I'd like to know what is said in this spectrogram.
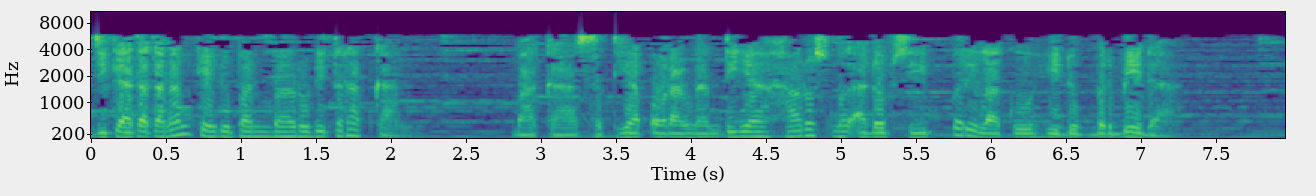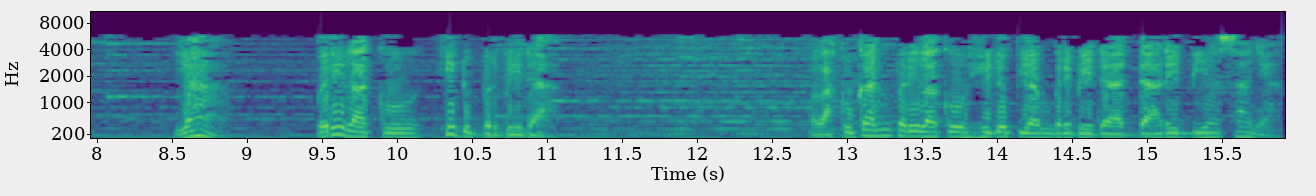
Jika tatanan kehidupan baru diterapkan, maka setiap orang nantinya harus mengadopsi perilaku hidup berbeda. Ya, perilaku hidup berbeda. Melakukan perilaku hidup yang berbeda dari biasanya,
